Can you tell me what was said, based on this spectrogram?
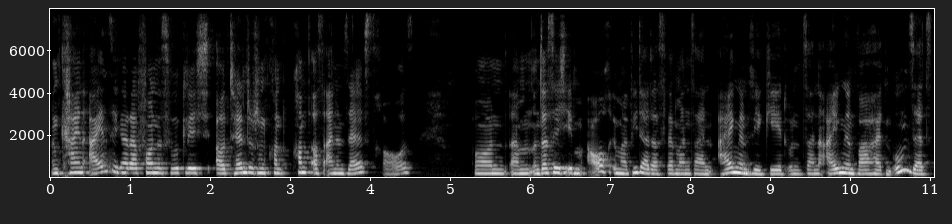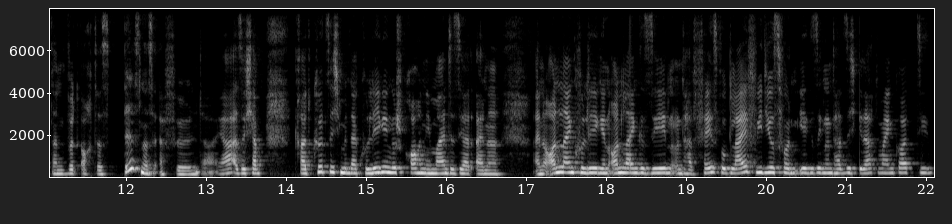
Und kein einziger davon ist wirklich authentisch und kommt aus einem selbst raus. Und, ähm, und das sehe ich eben auch immer wieder, dass wenn man seinen eigenen Weg geht und seine eigenen Wahrheiten umsetzt, dann wird auch das Business erfüllender. Ja, also ich habe gerade kürzlich mit einer Kollegin gesprochen, die meinte, sie hat eine eine Online-Kollegin online gesehen und hat Facebook Live-Videos von ihr gesehen und hat sich gedacht, mein Gott, die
